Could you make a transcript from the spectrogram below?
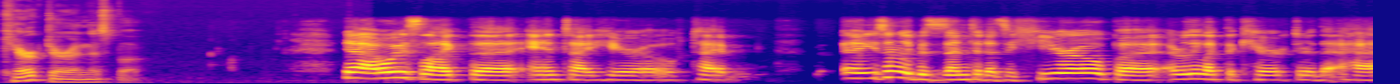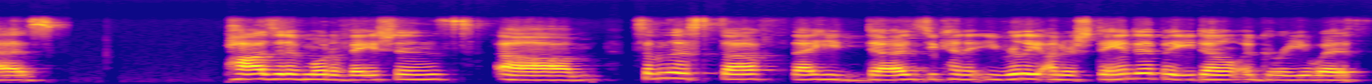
character in this book? Yeah, I always like the anti-hero type. He's not really presented as a hero, but I really like the character that has positive motivations. Um, some of the stuff that he does, you kind of you really understand it, but you don't agree with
